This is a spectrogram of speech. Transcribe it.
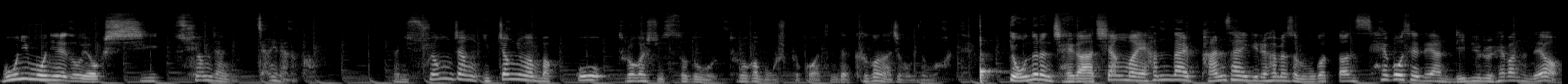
뭐니 뭐니 해도 역시 수영장이 짱이라는 거. 아니 수영장 입장료만 받고 들어갈 수 있어도 들어가 보고 싶을 것 같은데 그건 아직 없는 것 같아요. 오늘은 제가 치앙마이 한 달 반 살기를 하면서 묵었던 세 곳에 대한 리뷰를 해봤는데요.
